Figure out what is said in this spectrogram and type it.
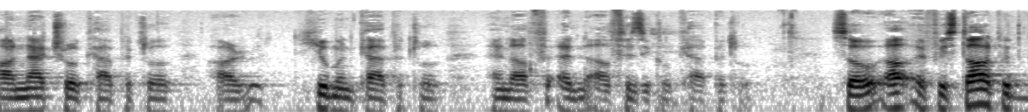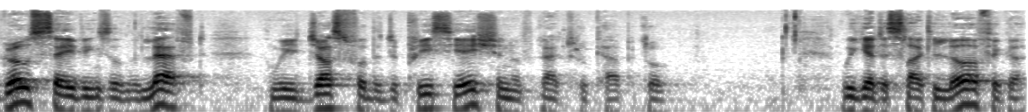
our natural capital, our human capital, and our, and our physical capital. So uh, if we start with gross savings on the left, we adjust for the depreciation of natural capital, we get a slightly lower figure.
